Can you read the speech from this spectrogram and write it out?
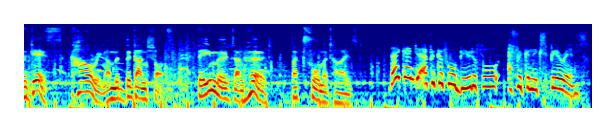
The guests cowering amid the gunshots. They emerged unhurt, but traumatized. They came to Africa for a beautiful African experience,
